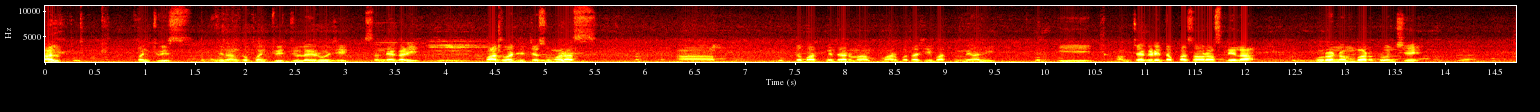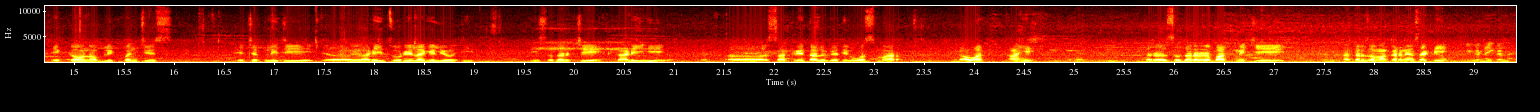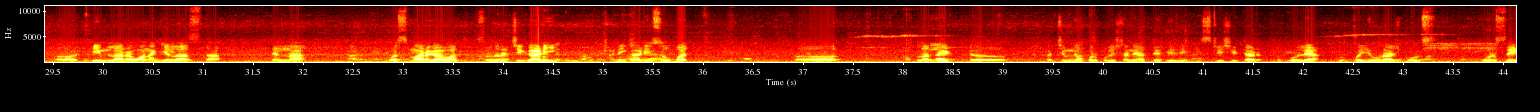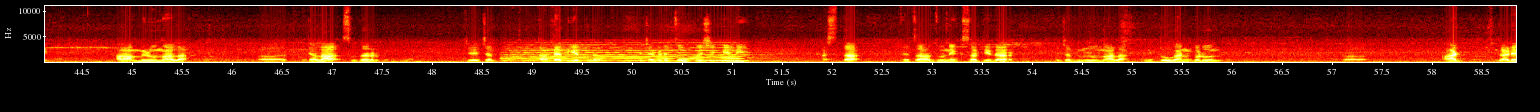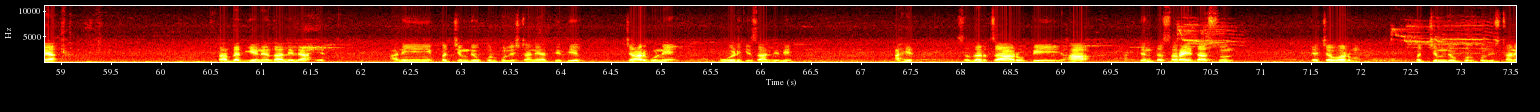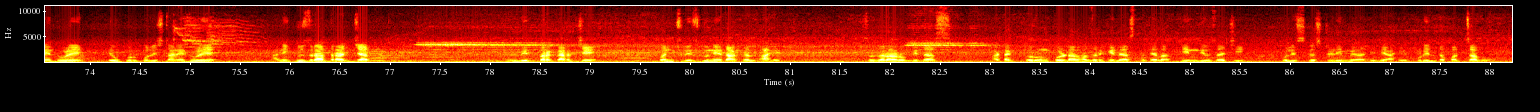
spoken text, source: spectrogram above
काल पंचवीस दिनांक पंचवीस जुलै रोजी संध्याकाळी पाच वाजेच्या सुमारास गुप्त बातमीदार मार्फत अशी बातमी मिळाली की आमच्याकडे तपासावर असलेला गुर नंबर दोनशे एकावन्न ऑब्लिक पंचवीस याच्यातली जी गाडी चोरीला गेली होती ती सदरची गाडी ही साक्री तालुक्यातील वसमार गावात आहे. तर सदर बातमीची खातरजमा करण्यासाठी टीमला रवाना केला असता त्यांना वसमार गावात सदरची गाडी आणि गाडीसोबत आपला दैट पश्चिम देवपूर पोलीस ठाणे हद्दीतील हिस्ट्री शीटर गोल्या उर्फ युवराज बोरस बोरसे हा मिळून आला. त्याला सदर याच्यात ताब्यात घेतलं त्याच्याकडे चौकशी केली असता त्याचा अजून एक साथीदार त्याच्यात मिळून आला आणि दोघांकडून आठ गाड्या ताब्यात घेण्यात आलेल्या आहेत. आणि पश्चिम देवपूर पोलीस ठाणे हद्दीतील चार गुन्हे उघडकीस आलेले आहेत. सदरचा आरोपी हा अत्यंत सराईत असून त्याच्यावर पश्चिम देवपूर पोलीस ठाणे धुळे देवपूर पोलीस ठाणे धुळे आणि गुजरात राज्यात विविध प्रकारचे पंचवीस गुन्हे दाखल आहेत. सदर आरोपीतास अटक करून कोर्टात हजर केले असता त्याला तीन दिवसाची पोलीस कस्टडी मिळालेली आहे. पुढील तपास चालू आहे.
